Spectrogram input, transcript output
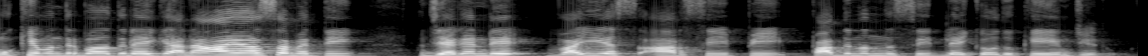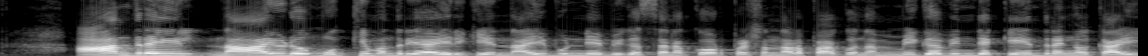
മുഖ്യമന്ത്രി പദത്തിലേക്ക് അനായാസം എത്തി ജഗന്റെ Y S R C P പതിനൊന്ന് സീറ്റിലേക്ക് ഒതുക്കുകയും ചെയ്തു. ആന്ധ്രയിൽ നായിഡു മുഖ്യമന്ത്രിയായിരിക്കെ നൈപുണ്യ വികസന കോർപ്പറേഷൻ നടപ്പാക്കുന്ന മികവിന്റെ കേന്ദ്രങ്ങൾക്കായി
